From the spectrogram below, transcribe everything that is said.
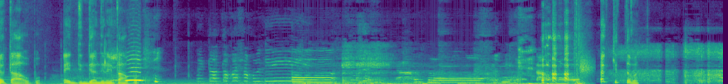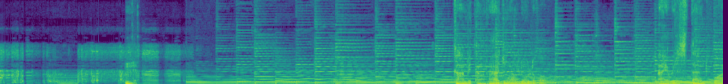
Yung tao po. Naintindihan nila yung tao po. Nagtataka siya kuli. Tao po. Ang cute naman. Ang radyo ng lolo ko. I will stand for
